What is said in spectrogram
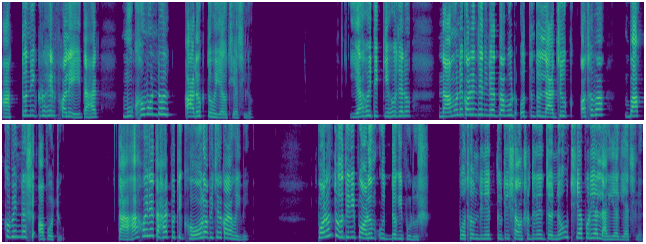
আত্মনিগ্রহের ফলে তাহার মুখমণ্ডল আরক্ত হইয়া উঠিয়াছিল। ইয়া হইতে কেহ যেন না মনে করেন যে নীরদবাবুর অত্যন্ত লাজুক অথবা বাক্যবিন্যাস অপটু। তাহা হইলে তাহার প্রতি ঘোর অবিচার করা হইবে। পরন্তু তিনি পরম উদ্যোগী পুরুষ। প্রথম দিনের ত্রুটি সংশোধনের জন্য উঠিয়া পড়িয়া লাগিয়া গিয়াছিলেন।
